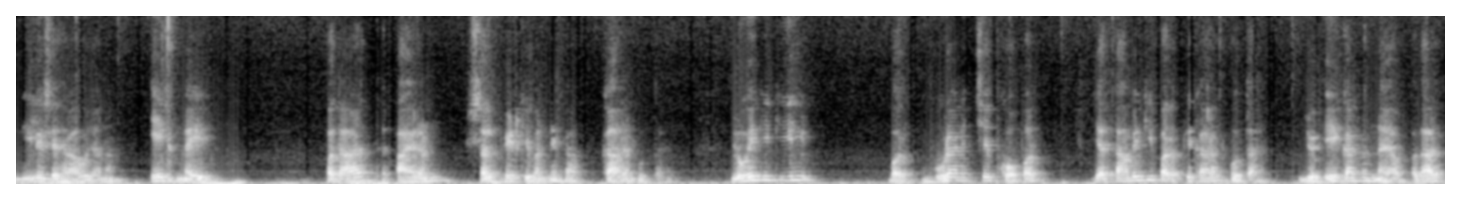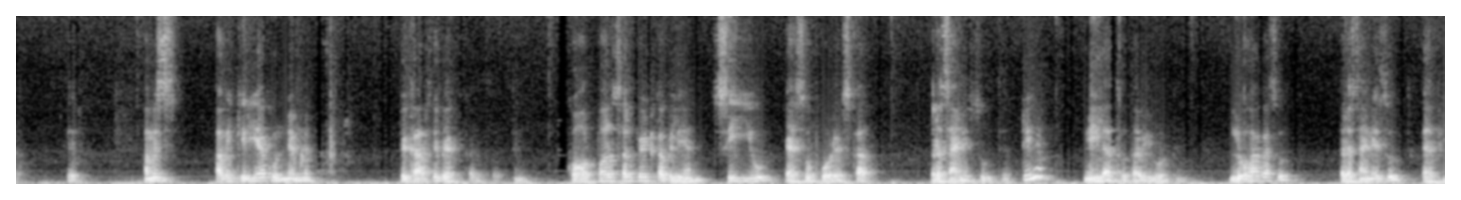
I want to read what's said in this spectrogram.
नीले से हरा हो जाना एक नए पदार्थ आयरन सल्फेट के बनने का कारण होता है। लोहे की कील पर भूरा निक्षेप कॉपर या तांबे की परत के कारण होता है, जो एक अन्य नया पदार्थ है। हम इस अभिक्रिया को निम्न प्रकार से व्यक्त कर सकते हैं। कॉपर सल्फेट का विलयन सी यू एसओ फोर एस का रासायनिक सूत्र है ठीक है? नीला तोता भी बोलते हैं। लोहा का सूत्र, रासायनिक सूत्र एफ़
